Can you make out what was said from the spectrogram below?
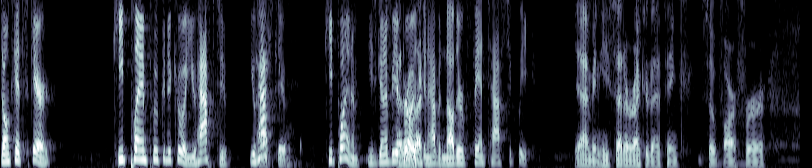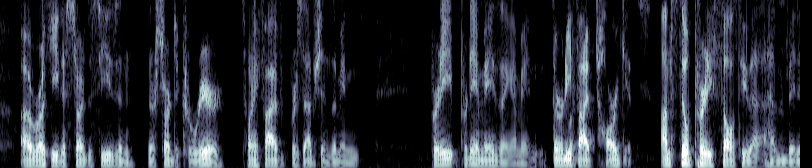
don't get scared. Keep playing Puka Nacua. You have to. You have, Have to. to. Keep playing him. He's going to be a Set a bro. He's going to have another fantastic week. Yeah, I mean, he set a record, I think, so far for a rookie to start the season or start the career. 25 receptions. I mean, pretty pretty amazing. I mean, 35 targets. I'm still pretty salty that I haven't been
